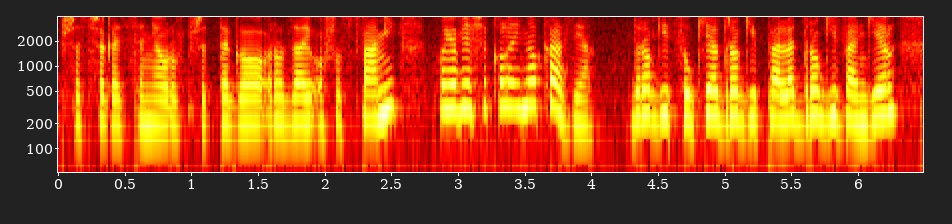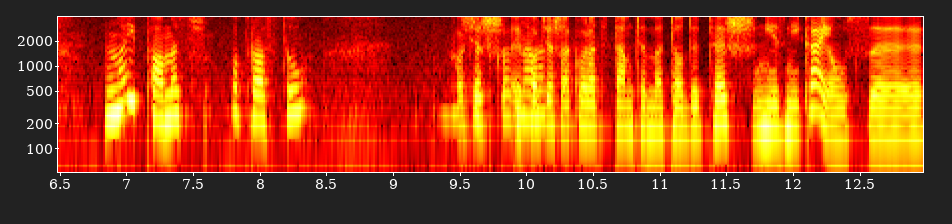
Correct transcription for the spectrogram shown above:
przestrzegać seniorów przed tego rodzaju oszustwami, pojawia się kolejna okazja. Drogi cukier, drogi pelet, drogi węgiel. No i pomysł po prostu Chociaż, chociaż akurat tamte metody też nie znikają z e,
